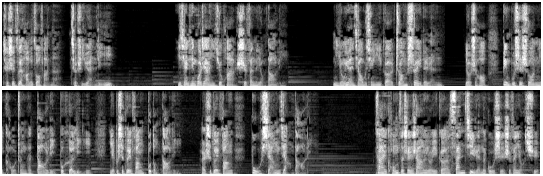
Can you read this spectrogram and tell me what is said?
这时最好的做法呢，就是远离。以前听过这样一句话，十分的有道理：你永远叫不醒一个装睡的人。有时候，并不是说你口中的道理不合理，也不是对方不懂道理，而是对方不想讲道理。在孔子身上有一个三季人的故事，十分有趣。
